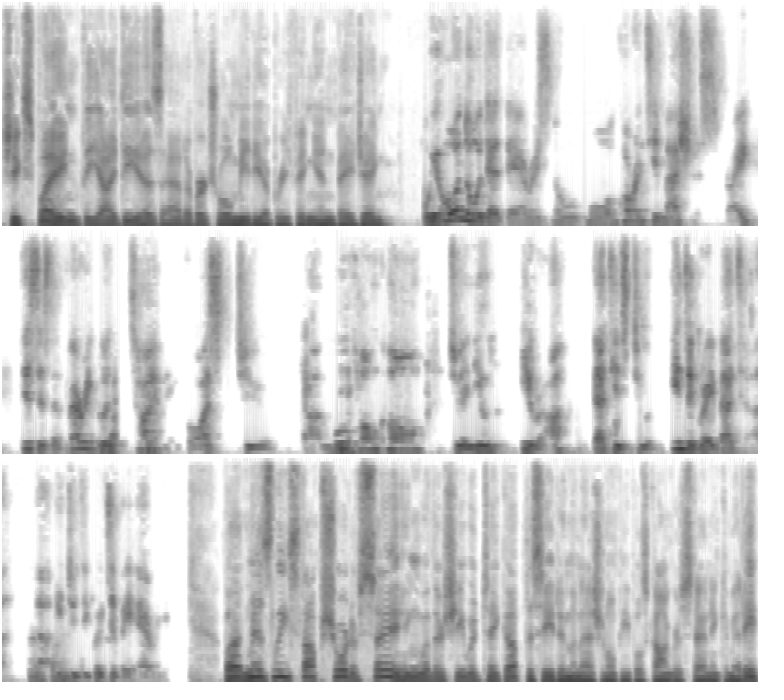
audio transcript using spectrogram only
She explained the ideas at a virtual media briefing in Beijing. We all know that there is no more quarantine measures, right? This is a very good timing for us to move Hong Kong to a new era, that is to integrate better uh, into the Greater Bay Area. But Ms. Lee stopped short of saying whether she would take up the seat in the National People's Congress Standing Committee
